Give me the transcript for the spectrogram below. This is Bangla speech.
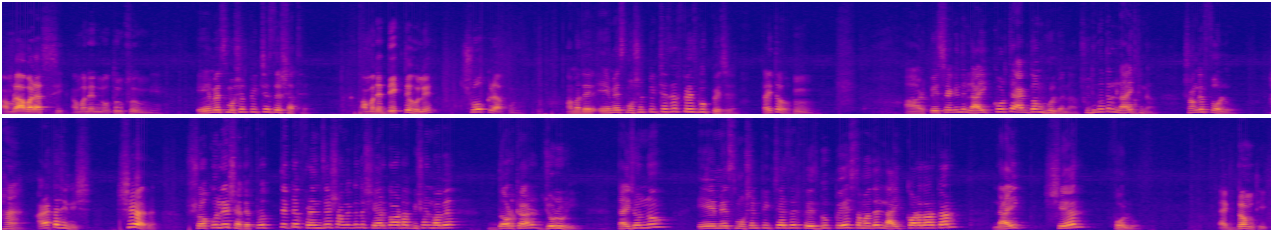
আমরা আবার আসছি আমাদের নতুন ফিল্ম নিয়ে। এম এস মোশন পিকচার্সের সাথে। আমাদের দেখতে হলে চোখ রাখুন। আমাদের এম এস মোশন পিকচার্সের ফেসবুক পেজে তাই তো? হুম। আর পেজটা কিন্তু লাইক করতে একদম ভুলবে না শুধুমাত্র লাইক না সঙ্গে ফলো হ্যাঁ আর একটা জিনিস শেয়ার সকলের সাথে প্রত্যেকটা ফ্রেন্ডসের সঙ্গে কিন্তু শেয়ার করাটা ভীষণভাবে দরকার জরুরি। তাই জন্য এম এস মোশন পিকচার্সের ফেসবুক পেজ আমাদের লাইক করা দরকার। লাইক শেয়ার ফলো একদম ঠিক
